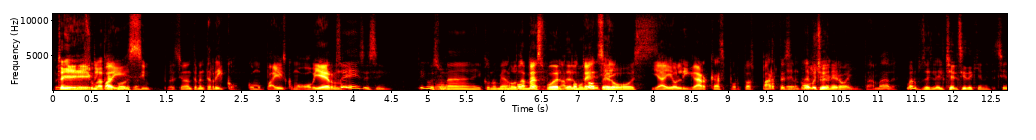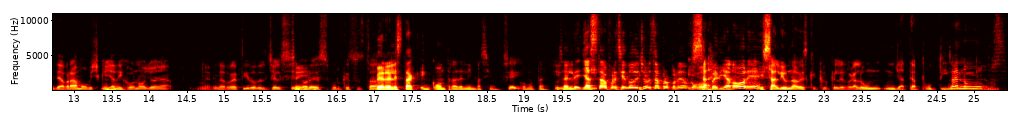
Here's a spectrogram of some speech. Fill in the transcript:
Pero Sí, es un claro hay país impresionantemente rico, como país, como gobierno. Sí, sí, sí. Digo, es No, una economía una no la más fuerte del mundo, pero es. Y hay oligarcas por todas partes Eh, en hay Rusia. mucho dinero ahí. Puta madre. Bueno, pues el, el Chelsea de quién es. Sí, de Abramovich, que ya dijo, no, yo ya me, me retiro del Chelsea, Sí. señores, porque eso está... Pero él está en contra de la invasión. Sí. Como tal. O Y- sea, él ya y- está ofreciendo, de hecho, le están proponiendo y como sa- mediador, ¿eh? Y salió una vez que creo que le regaló un, un yate a Putin. Ah, no. Y, pues,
